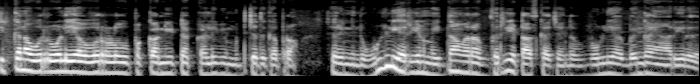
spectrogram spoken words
சிக்கனை ஒரு வழியாக ஓரளவு பக்கம் நீட்டாக கழுவி முடிச்சதுக்கப்புறம் சரி இந்த உள்ளி அறியணும் இதுதான் வர பெரிய டாஸ்க் ஆச்சு இந்த உள்ளியை வெங்காயம் அறியிறது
